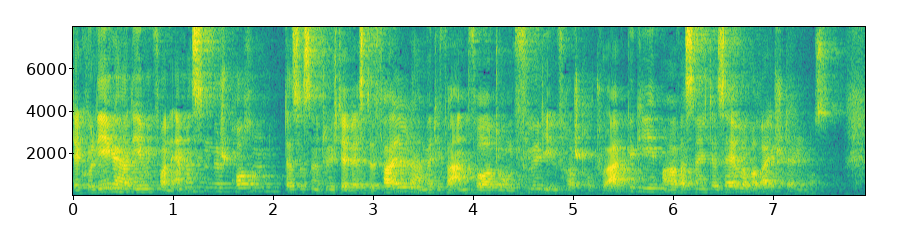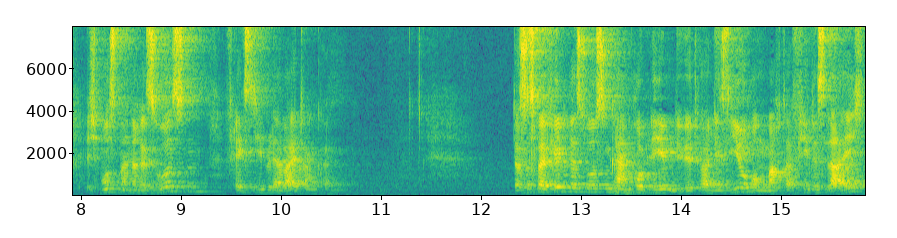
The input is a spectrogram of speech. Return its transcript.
Der Kollege hat eben von Amazon gesprochen. Das ist natürlich der beste Fall. Da haben wir die Verantwortung für die Infrastruktur abgegeben. Aber was, wenn ich das selber bereitstellen muss? Ich muss meine Ressourcen flexibel erweitern können. Das ist bei vielen Ressourcen kein Problem. Die Virtualisierung macht da vieles leicht.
